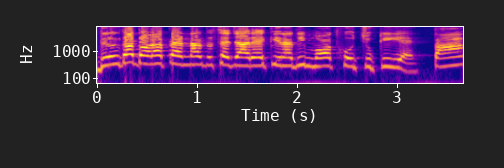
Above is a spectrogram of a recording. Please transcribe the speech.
ਦਿਲ ਦਾ ਦੌਰਾ ਪੈਣ ਨਾਲ ਦੱਸਿਆ ਜਾ ਰਿਹਾ ਹੈ ਕਿ ਇਹਨਾਂ ਦੀ ਮੌਤ ਹੋ ਚੁੱਕੀ ਹੈ। ਤਾਂ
